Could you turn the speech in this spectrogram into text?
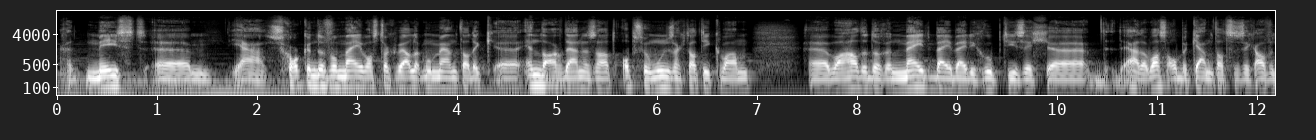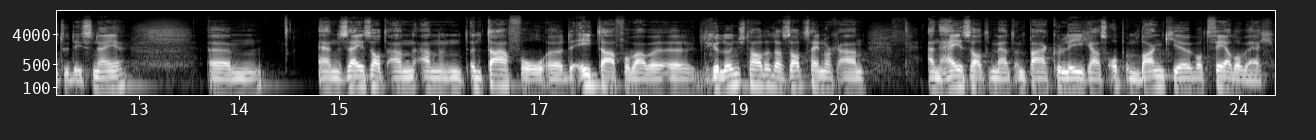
Het meest uh, ja, schokkende voor mij was toch wel het moment dat ik uh, in de Ardennen zat... op zo'n woensdag dat hij kwam. Uh, we hadden er een meid bij bij de groep die zich... Uh, ja, dat was al bekend dat ze zich af en toe deed snijden. Um, en zij zat aan, aan een, een tafel, de eettafel waar we geluncht hadden. Daar zat zij nog aan. En hij zat met een paar collega's op een bankje wat verder weg.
